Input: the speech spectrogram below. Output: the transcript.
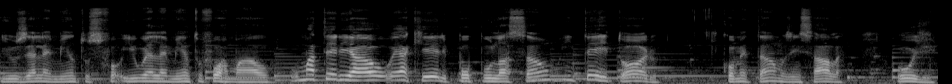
e os elementos e o elemento formal. O material é aquele população em território que comentamos em sala hoje.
